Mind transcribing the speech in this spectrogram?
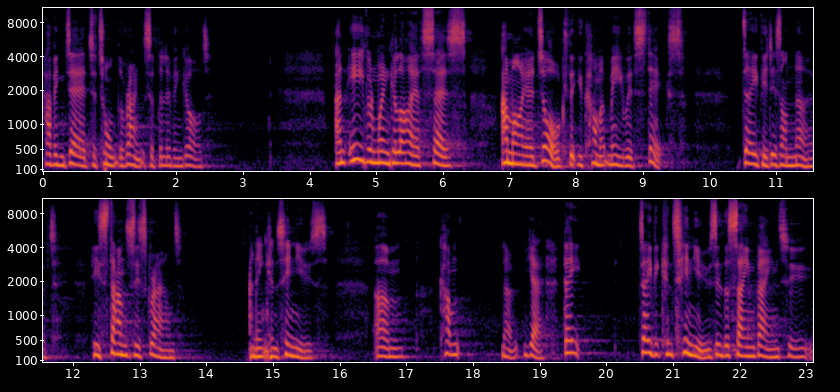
having dared to taunt the ranks of the living God. And even when Goliath says, Am I a dog that you come at me with sticks? David is unnerved. He stands his ground and he continues. Um, come, no, yeah. They, David continues in the same vein to,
